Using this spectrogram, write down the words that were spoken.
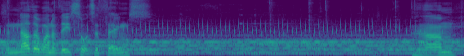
There's another one of these sorts of things. Um...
